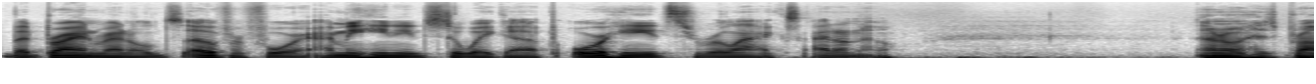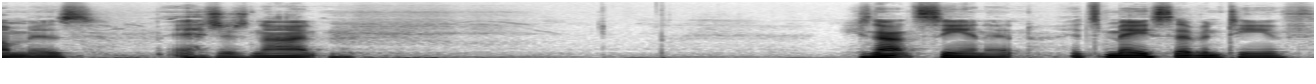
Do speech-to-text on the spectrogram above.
But Bryan Reynolds, oh over 4. I mean, he needs to wake up or he needs to relax. I don't know. I don't know what his problem is. It's just not. He's not seeing it. It's May 17th.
